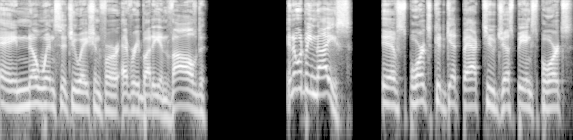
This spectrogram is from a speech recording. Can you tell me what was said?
a no win situation for everybody involved. And it would be nice if sports could get back to just being sports.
